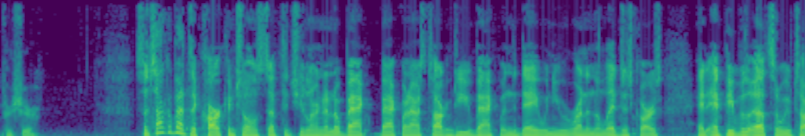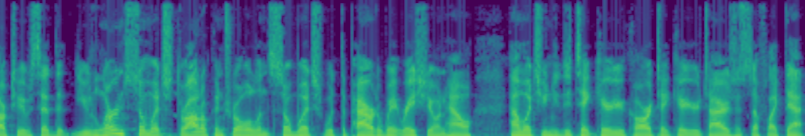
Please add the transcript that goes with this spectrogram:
for sure. So talk about the car control and stuff that you learned. I know back back when I was talking to you back in the day when you were running the Legends cars, and, and people else that we've talked to have said that you learned so much throttle control and so much with the power to weight ratio and how how much you need to take care of your car, take care of your tires and stuff like that.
